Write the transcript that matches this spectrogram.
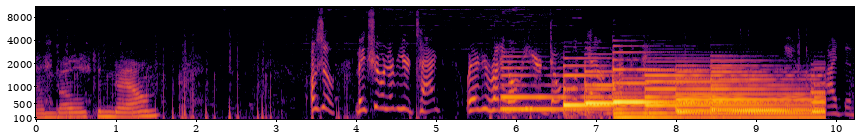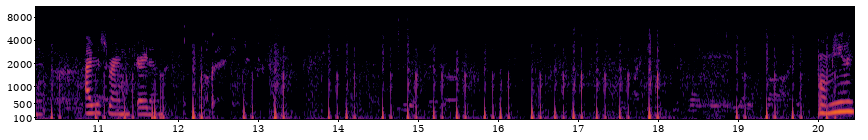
I'm not looking down. Also, make sure whenever you're tagged, whenever you're running over here, don't uh, look down. I didn't. I just ran straight in. Oh man.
